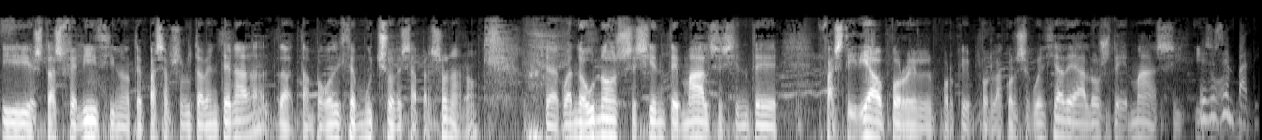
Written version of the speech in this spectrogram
y estás feliz y no te pasa absolutamente nada, da- tampoco dice mucho de esa persona, ¿no? O sea, cuando uno se siente mal, se siente fastidiado por el, porque, por la consecuencia de a los demás. Y, y eso es no- empatía.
